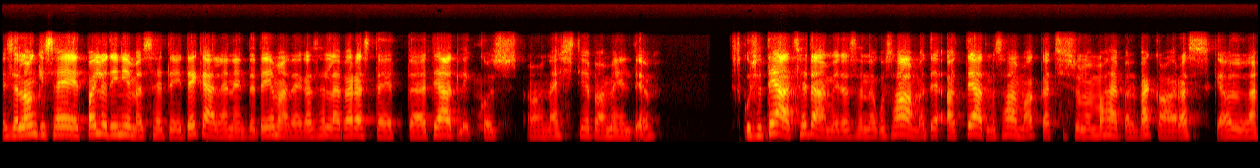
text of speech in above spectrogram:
Ja seal ongi see, et paljud inimesed ei tegele nende teemadega sellepärast, et teadlikkus on hästi ebameeldiv. Sest kui sa tead seda, mida sa nagu saama te, teadma saama hakkad, siis sul on vahepeal väga raske olla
